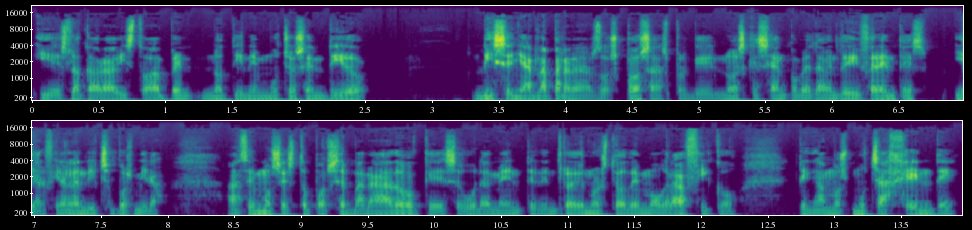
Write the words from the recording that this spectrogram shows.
y es lo que habrá visto Apple, no tiene mucho sentido diseñarla para las dos cosas, porque no es que sean completamente diferentes y al final han dicho, pues mira, hacemos esto por separado, que seguramente dentro de nuestro demográfico tengamos mucha gente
